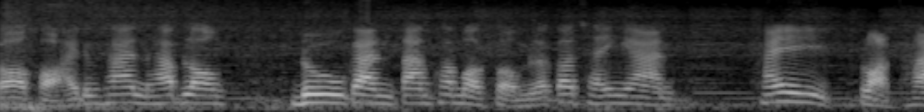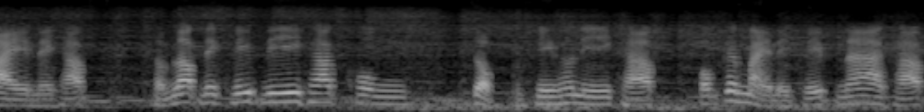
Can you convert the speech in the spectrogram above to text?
ก็ขอให้ทุกท่านนะครับ ลองดูกันตามความเหมาะสมแล้วก็ใช้งานให้ปลอดภัยนะครับสำหรับในคลิปนี้ครับคง จบเพียงเท่านี้ครับ พบกันใหม่ในคลิปหน้าครับ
